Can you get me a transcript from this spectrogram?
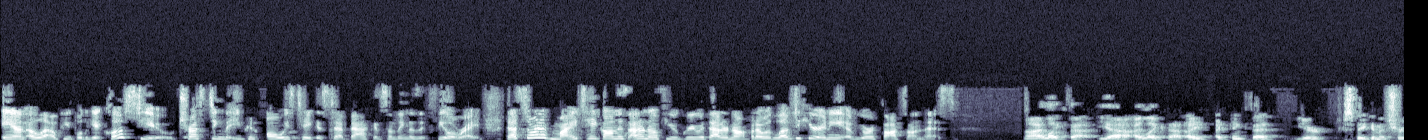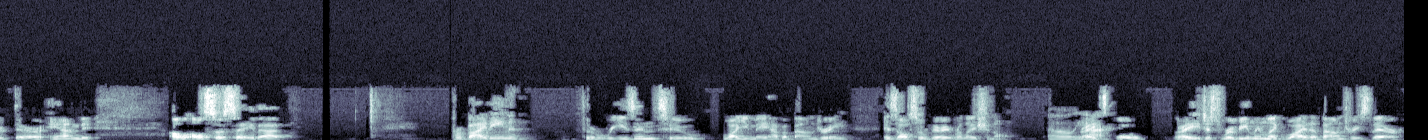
and allow people to get close to you, trusting that you can always take a step back if something doesn't feel right. That's sort of my take on this. I don't know if you agree with that or not, but I would love to hear any of your thoughts on this. I like that. Yeah, I like that. I, I think that you're speaking the truth there. And I'll also say that providing the reason too why you may have a boundary is also very relational. Oh, yeah. Right. So, right. Just revealing like why the boundary's there.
